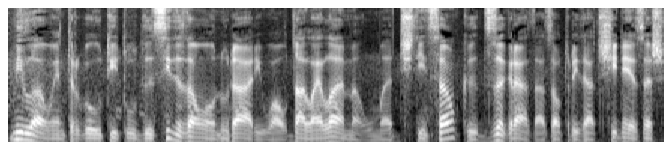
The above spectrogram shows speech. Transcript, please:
Milão entregou o título de cidadão honorário ao Dalai Lama, uma distinção que desagrada às autoridades chinesas.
